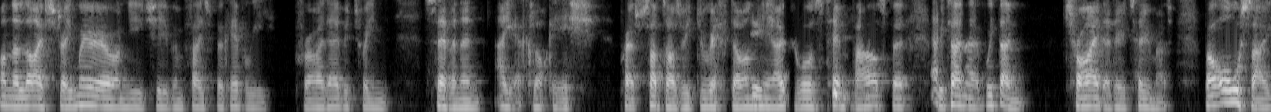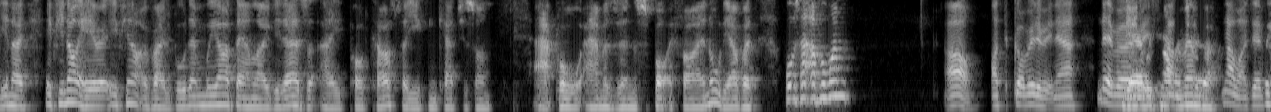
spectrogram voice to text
on the live stream. We're on YouTube and Facebook every Friday between seven and eight o'clock ish. Perhaps sometimes we drift on, you know, towards ten past, but we don't we don't try to do too much. But also, you know, if you're not here, if you're not available, then we are downloaded as a podcast, so you can catch us on Apple, Amazon, Spotify, and all the other. What was that other one? Oh, I got rid of it now. Never. Yeah, we can't remember. No one's ever.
